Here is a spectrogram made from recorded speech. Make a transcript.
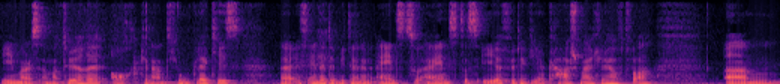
ehemals Amateure, auch genannt Jungblackies. Äh, es endete mit einem 1 zu 1, das eher für den GAK schmeichelhaft war. Ähm,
